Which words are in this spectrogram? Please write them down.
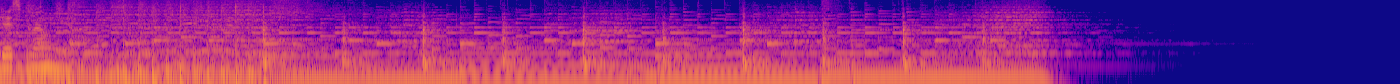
Disc Romeo.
